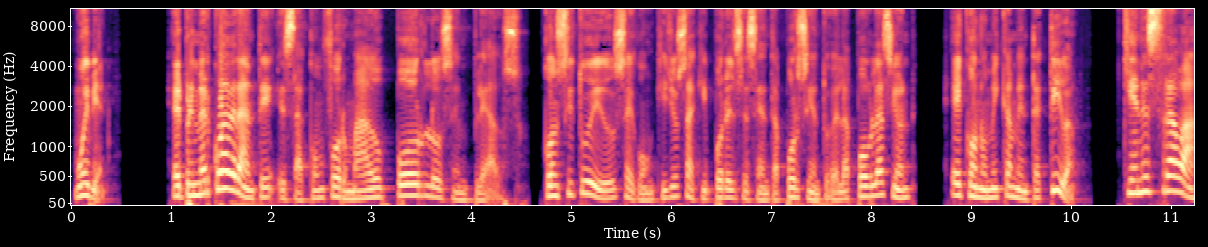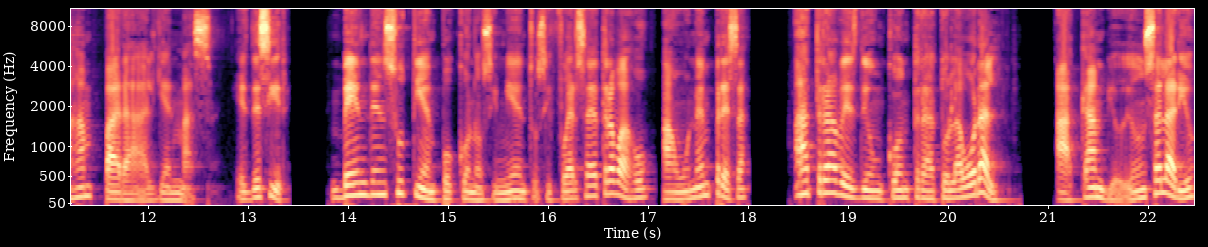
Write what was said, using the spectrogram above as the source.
Muy bien, el primer cuadrante está conformado por los empleados, constituidos, según Kiyosaki, por el 60% de la población económicamente activa, quienes trabajan para alguien más, es decir, venden su tiempo, conocimientos y fuerza de trabajo a una empresa a través de un contrato laboral, a cambio de un salario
